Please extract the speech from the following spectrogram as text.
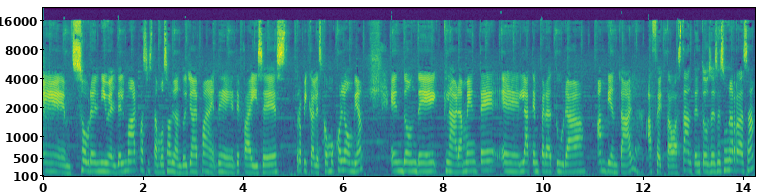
Em, sobre el nivel del mar, pues estamos hablando ya de, países tropicales como Colombia, en donde claramente eh, la temperatura ambiental afecta bastante. Entonces es una raza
